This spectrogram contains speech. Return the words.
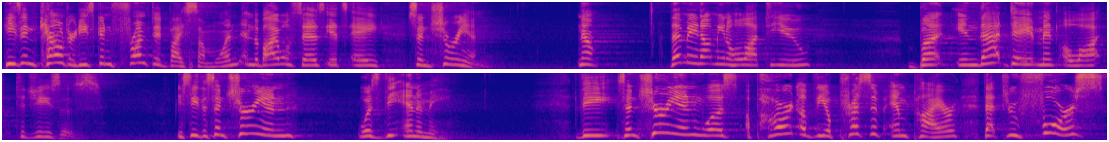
he's encountered, he's confronted by someone, and the Bible says it's a centurion. Now, that may not mean a whole lot to you but in that day, it meant a lot to Jesus. You see, the centurion was the enemy. The centurion was a part of the oppressive empire that through force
